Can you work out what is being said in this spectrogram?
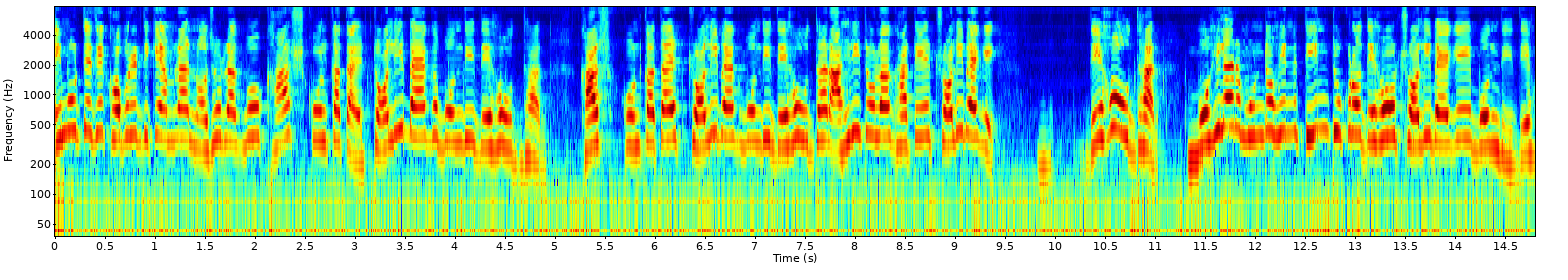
এই মুহূর্তে যে খবরের দিকে আমরা নজর রাখব, খাস কলকাতায় ট্রলি ব্যাগ বন্দি দেহ উদ্ধার। খাস কলকাতায় ট্রলি ব্যাগ বন্দি দেহ উদ্ধার। আহিরিটোলা ঘাটে ট্রলি ব্যাগে দেহ উদ্ধার। মহিলার মুন্ডহীন তিন টুকরো দেহ ট্রলি ব্যাগে বন্দি। দেহ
